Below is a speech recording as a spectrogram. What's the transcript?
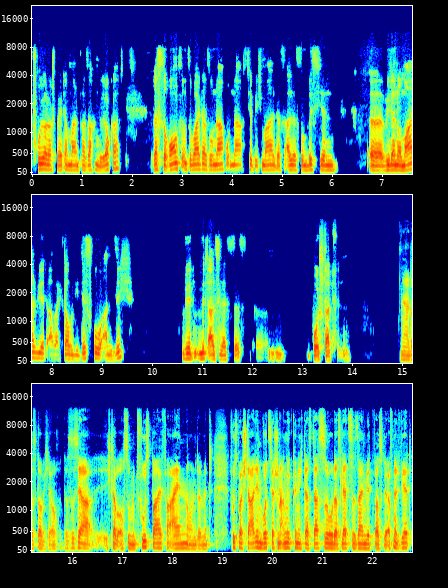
früher oder später mal ein paar Sachen gelockert. Restaurants und so weiter, so nach und nach tippe ich mal, dass alles so ein bisschen äh, wieder normal wird. Aber ich glaube, die Disco an sich wird mit als letztes ähm, wohl stattfinden. Ja, das glaube ich auch. Das ist ja, ich glaube auch so mit Fußballvereinen und äh, mit Fußballstadien wurde es ja schon angekündigt, dass das so das letzte sein wird, was geöffnet wird.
